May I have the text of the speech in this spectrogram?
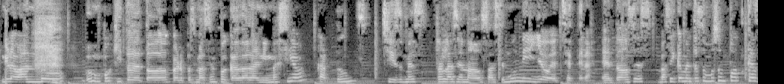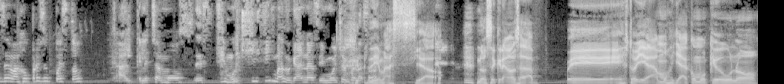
grabando un poquito de todo, pero pues más enfocado a la animación, cartoons, chismes relacionados a ese mundillo, etcétera. Entonces, básicamente somos un podcast de bajo presupuesto al que le echamos este, muchísimas ganas y mucho corazón. Demasiado. No se crean, o sea, eh, esto llevamos ya como que unos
